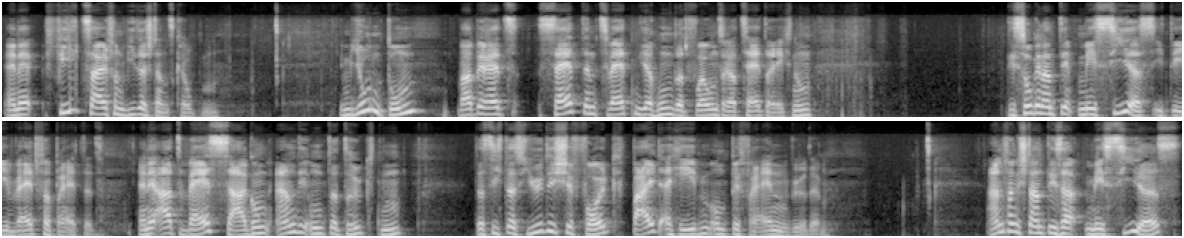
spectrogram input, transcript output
eine Vielzahl von Widerstandsgruppen. Im Judentum war bereits seit dem zweiten Jahrhundert vor unserer Zeitrechnung die sogenannte Messias-Idee weit verbreitet. Eine Art Weissagung an die Unterdrückten, dass sich das jüdische Volk bald erheben und befreien würde. Anfangs stand dieser Messias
